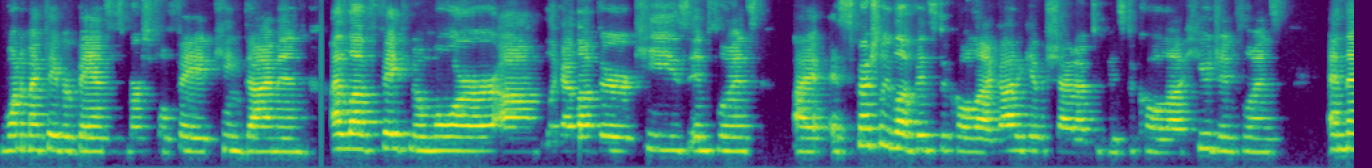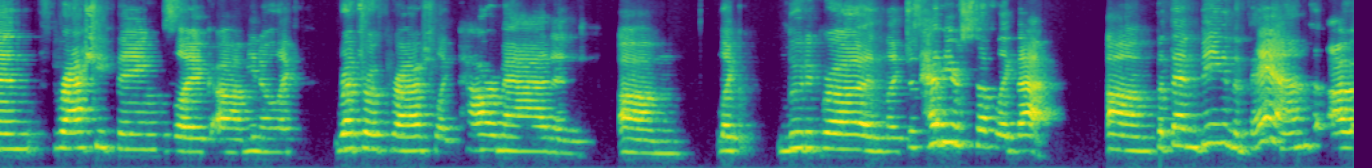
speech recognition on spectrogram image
one of my favorite bands is Mercyful Fate, King Diamond. I love Faith No More. Um, like I love their keys influence. I especially love Vince DiCola. I gotta give a shout out to Vince DiCola, huge influence. And then thrashy things like, um, you know, like retro thrash, like Power Mad and um, like Ludicra and like just heavier stuff like that. Um, but then being in the band, I,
